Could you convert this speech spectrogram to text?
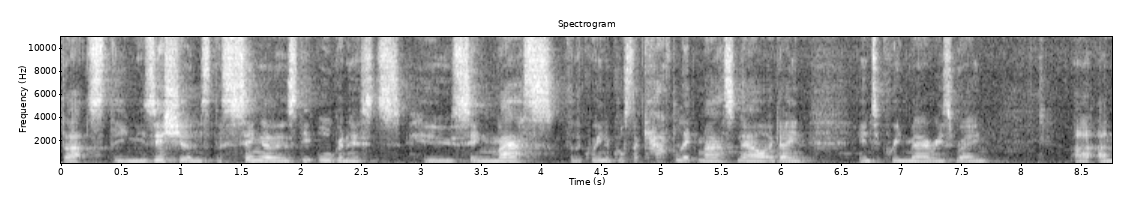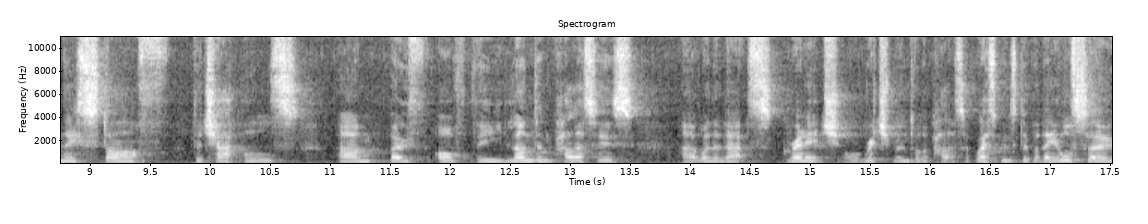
That's the musicians, the singers, the organists who sing mass for the Queen, of course the Catholic mass now again into Queen Mary's reign, uh, and they staff the chapels um, both of the London palaces uh, whether that's Greenwich or Richmond or the Palace of Westminster, but they also,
